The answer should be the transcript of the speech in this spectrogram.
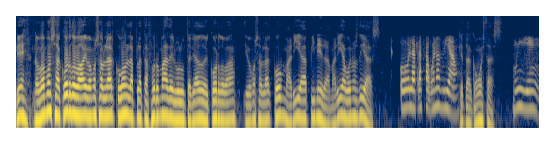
Bien, nos vamos a Córdoba y vamos a hablar con la plataforma del voluntariado de Córdoba y vamos a hablar con María Pineda. María, buenos días. Hola Rafa, buenos días. ¿Qué tal? ¿Cómo estás? Muy bien.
